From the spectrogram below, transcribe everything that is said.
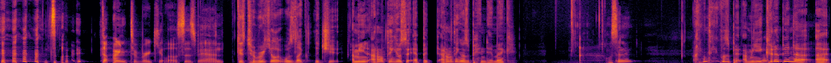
Darn tuberculosis, man. because tuberculosis was like legit i mean i don't think it was an epi- i don't think it was a pandemic Wasn't it? i don't think it was a i mean it could have been a, a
